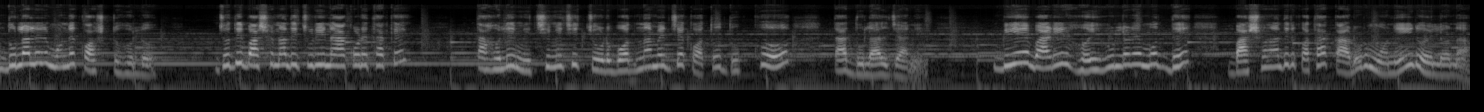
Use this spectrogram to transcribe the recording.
দুলালের মনে কষ্ট হলো। যদি বাসনাদি চুরি না করে থাকে, তাহলে মিছিমিছি চোর বদনামের যে কত দুঃখ, তা দুলাল জানে। বিয়ে বাড়ির হৈহুল্লোড়ের মধ্যে বাসনাদির কথা কারুর মনেই রইল না।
